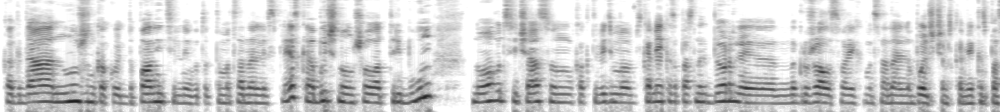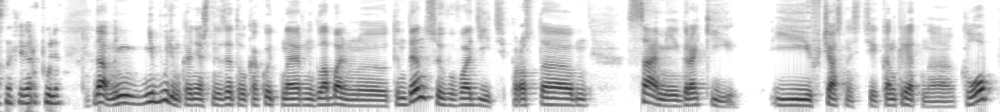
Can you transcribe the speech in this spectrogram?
когда нужен какой-то дополнительный вот этот эмоциональный всплеск, и обычно он шел от трибун, но вот сейчас он как-то, видимо, скамейка запасных Берли нагружала своих эмоционально больше, чем скамейка запасных Ливерпуля. Да, мы не будем, конечно, из этого какую-то, наверное, глобальную тенденцию выводить, просто сами игроки и, в частности, конкретно Клоп,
